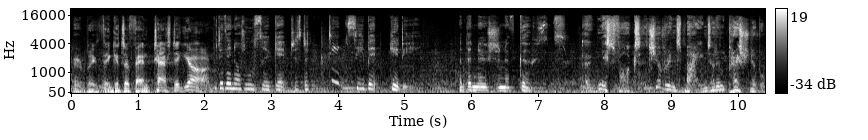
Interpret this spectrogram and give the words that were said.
They think it's a fantastic yarn. But do they not also get just a teensy bit giddy at the notion of ghosts? Uh, Miss Fox, children's minds are impressionable.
